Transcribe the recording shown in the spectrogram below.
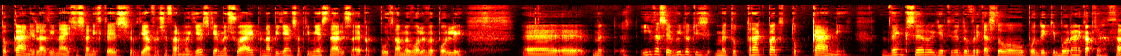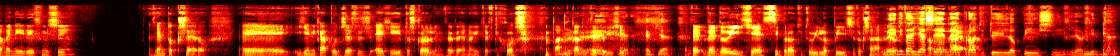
το κάνει. Δηλαδή να έχεις ανοιχτές διάφορες εφαρμογές και με swipe να πηγαίνεις από τη μία στην άλλη στο iPad που θα με βόλευε πολύ. Ε, με, είδα σε βίντεο ότι με το trackpad το κάνει. Δεν ξέρω γιατί δεν το βρήκα στο ποντίκι. Μπορεί να είναι κάποια θαμένη ρύθμιση. Δεν το ξέρω. Ε, γενικά από gestures έχει το scrolling βέβαια εννοείται ευτυχώς. Πάνω κάτω δεν το είχε. Ε, δεν, δεν το είχε στην πρώτη του υλοποίηση, το ξαναλέω. Δεν ήταν για σένα πρώτα... η πρώτη του υλοποίηση, Λεωνίδα.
